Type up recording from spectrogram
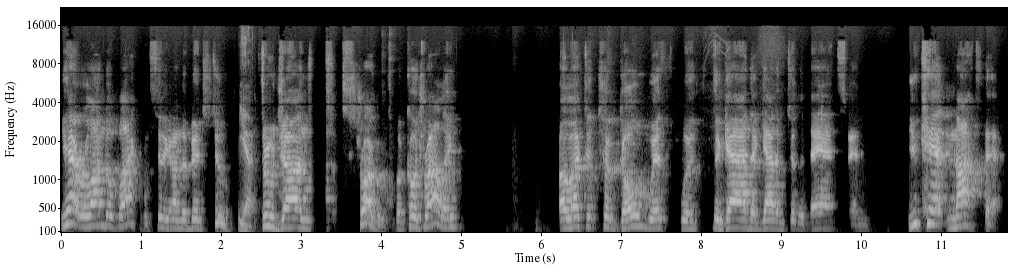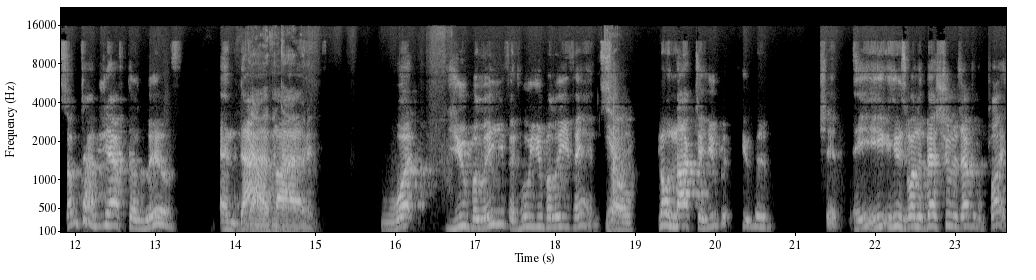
You had Rolando Blackman sitting on the bench too Yeah. through John's struggles. But Coach Riley elected to go with with the guy that got him to the dance, and you can't knock that. Sometimes you have to live and die live and die by what you believe and who you believe in. So no knock to Hubert. Hubert, shit, he, he he was one of the best shooters ever to play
